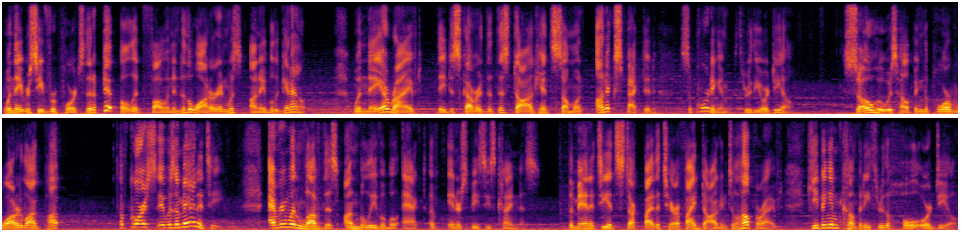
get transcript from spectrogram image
when they received reports that a pit bull had fallen into the water and was unable to get out. When they arrived, they discovered that this dog had someone unexpected supporting him through the ordeal. So who was helping the poor waterlogged pup? Of course, it was a manatee. Everyone loved this unbelievable act of interspecies kindness. The manatee had stuck by the terrified dog until help arrived, keeping him company through the whole ordeal.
